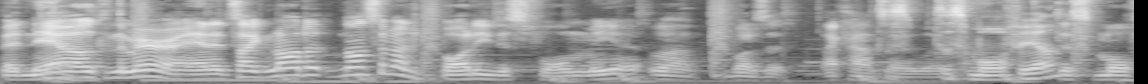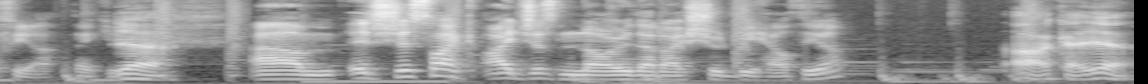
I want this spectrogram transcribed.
but now I look in the mirror and it's like not not so much body dysphoria. Well, what is it? I can't say the word. dysmorphia. Dysmorphia. Thank you. yeah. Um, it's just like I just know that I should be healthier. Oh, okay, yeah.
